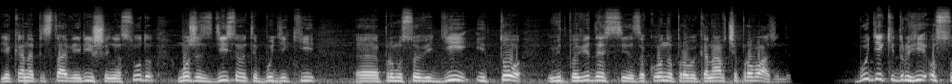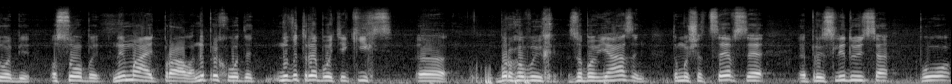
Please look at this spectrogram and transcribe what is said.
яка на підставі рішення суду може здійснювати будь-які е, примусові дії, і то у відповідності закону про виконавче провадження. Будь-які другі особи, особи не мають права не приходити, не витребувати якихось е, боргових зобов'язань, тому що це все е, переслідується по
